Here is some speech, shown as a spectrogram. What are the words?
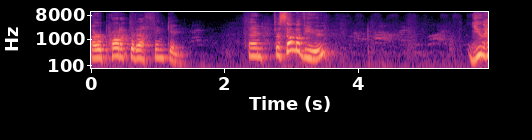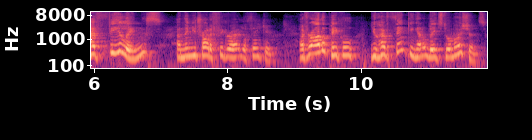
are a product of our thinking. And for some of you, you have feelings and then you try to figure out your thinking. And for other people, you have thinking and it leads to emotions.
